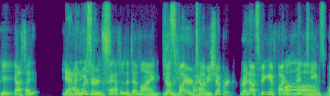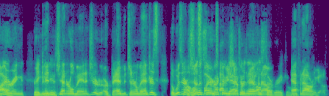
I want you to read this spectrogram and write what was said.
yes, I. Yeah, and I the Wizards after the deadline just fired, fired, Tommy Sheppard right now. Speaking of fire, oh, mid teams firing Breaking mid news. general manager or bad general managers, the Wizards oh, just fired Tommy Sheppard half an hour break? half an hour ago.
